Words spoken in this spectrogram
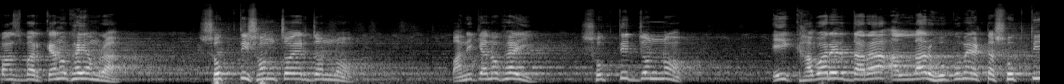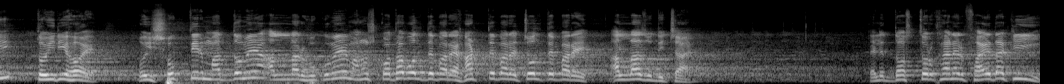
পাঁচবার কেন খাই আমরা? শক্তি সঞ্চয়ের জন্য। পানি কেন খাই? শক্তির জন্য। এই খাবারের দ্বারা আল্লাহর হুকুমে একটা শক্তি তৈরি হয়। ওই শক্তির মাধ্যমে আল্লাহর হুকুমে মানুষ কথা বলতে পারে, হাঁটতে পারে, চলতে পারে, আল্লাহ যদি চায়। তাহলে দস্তরখানের ফায়দা কি?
